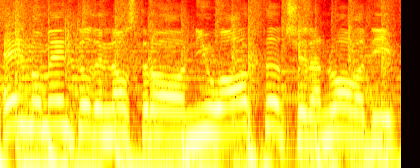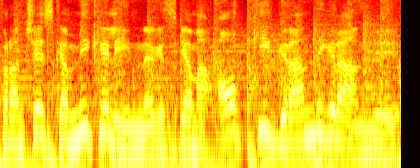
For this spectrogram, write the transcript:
È il momento del nostro New Hot, c'è la nuova di Francesca Michelin che si chiama Occhi Grandi Grandi.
